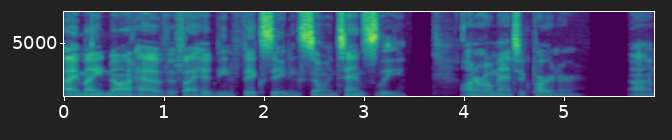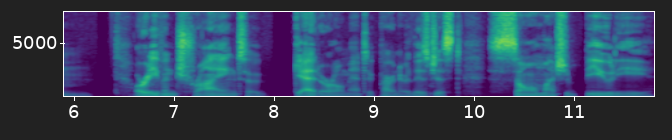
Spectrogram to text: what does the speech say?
I might not have if I had been fixating so intensely on a romantic partner. Um, or even trying to get a romantic partner. There's just so much beauty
